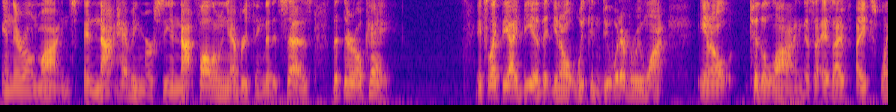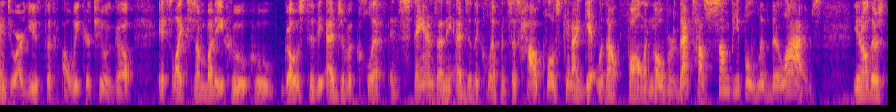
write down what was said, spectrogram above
in their own minds and not having mercy and not following everything that it says, that they're okay. It's like the idea that you know we can do whatever we want, you know, to the line. As I, as I've, I explained to our youth a, a week or two ago, it's like somebody who who goes to the edge of a cliff and stands on the edge of the cliff and says, "How close can I get without falling over?" That's how some people live their lives. you know, there's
